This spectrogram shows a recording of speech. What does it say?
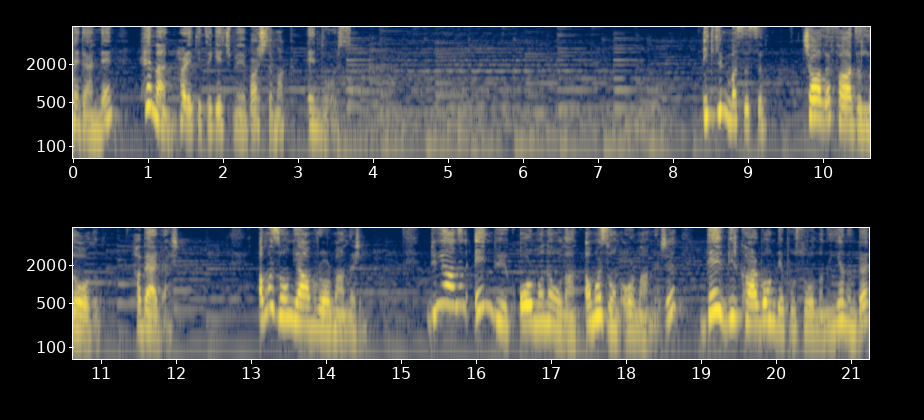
nedenle hemen harekete geçmeye başlamak en doğrusu. İklim Masası Çağla Fadıllıoğlu Haberler Amazon yağmur ormanları Dünyanın en büyük ormanı olan Amazon ormanları dev bir karbon deposu olmanın yanında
